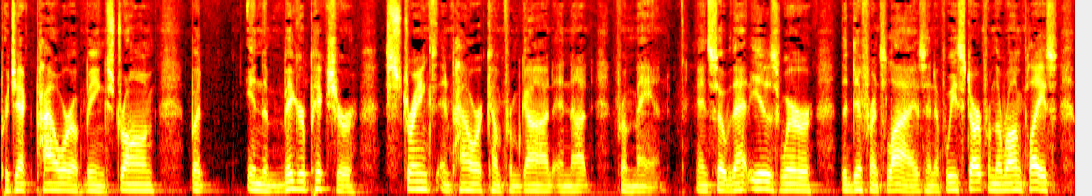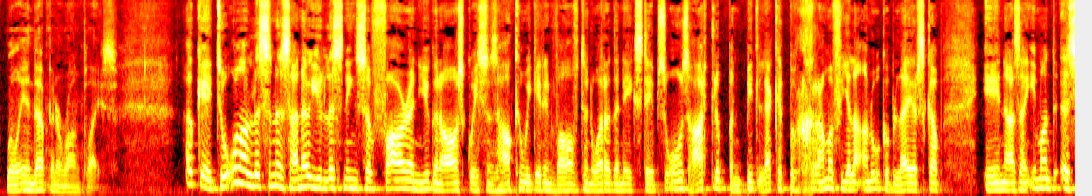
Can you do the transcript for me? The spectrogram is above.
project power of being strong, but in the bigger picture, strength and power come from God and not from man. And so that is where the difference lies. And if we start from the wrong place, we'll end up in a wrong place. Okay, to all our listeners, I know you're listening so far and you're going to ask questions. How can we get involved and what are the next steps? So ons hardloop en bied lekker programme vir julle aan ook op leierskap. En as daar iemand is,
